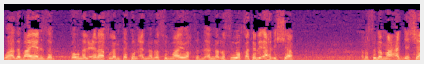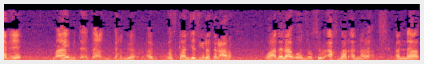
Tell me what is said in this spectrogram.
وهذا ما يلزم كون العراق لم تكن أن الرسول ما يوقت لأن الرسول وقت لأهل الشام. الرسول لما حج الشام إيه؟ ما هي بس كان جزيرة العرب. وهذا لا والرسول أخبر ان أن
